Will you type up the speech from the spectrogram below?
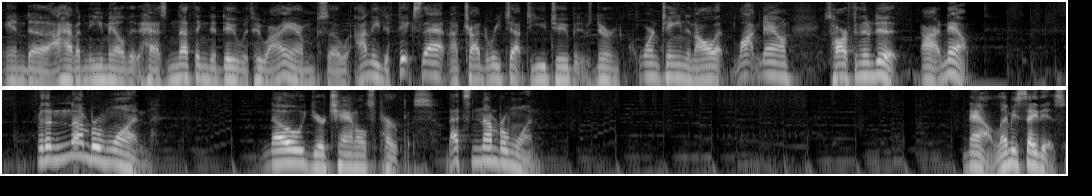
and uh, I have an email that has nothing to do with who I am. So I need to fix that. And I tried to reach out to YouTube. But it was during quarantine and all that lockdown. It's hard for them to do it. All right, now for the number one, know your channel's purpose. That's number one. Now, let me say this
